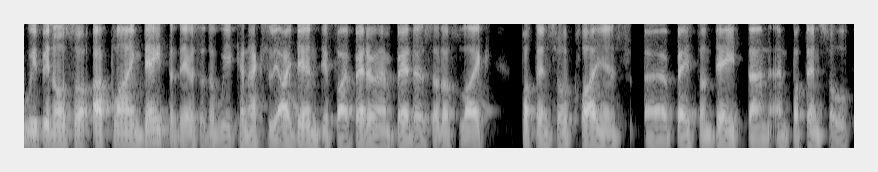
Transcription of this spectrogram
we've been also applying data there so that we can actually identify better and better sort of like potential clients uh, based on data and, potential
